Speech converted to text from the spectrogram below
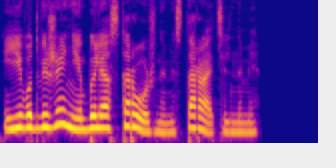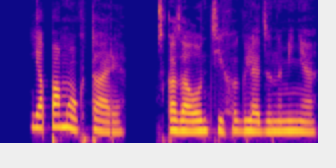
и его движения были осторожными, старательными. «Я помог Таре», — сказал он тихо, глядя на меня.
